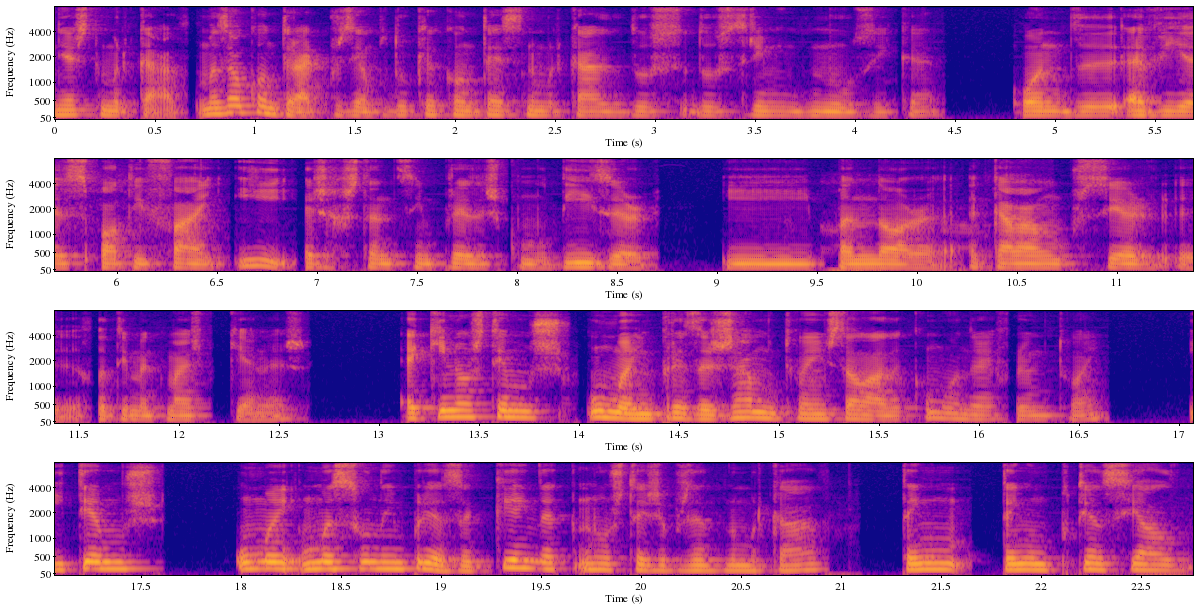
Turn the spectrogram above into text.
neste mercado. Mas ao contrário, por exemplo, do que acontece no mercado do, do streaming de música, onde havia Spotify e as restantes empresas como Deezer e Pandora acabavam por ser eh, relativamente mais pequenas. Aqui nós temos uma empresa já muito bem instalada, como o André referiu muito bem, e temos uma, uma segunda empresa que ainda não esteja presente no mercado, tem, tem um potencial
